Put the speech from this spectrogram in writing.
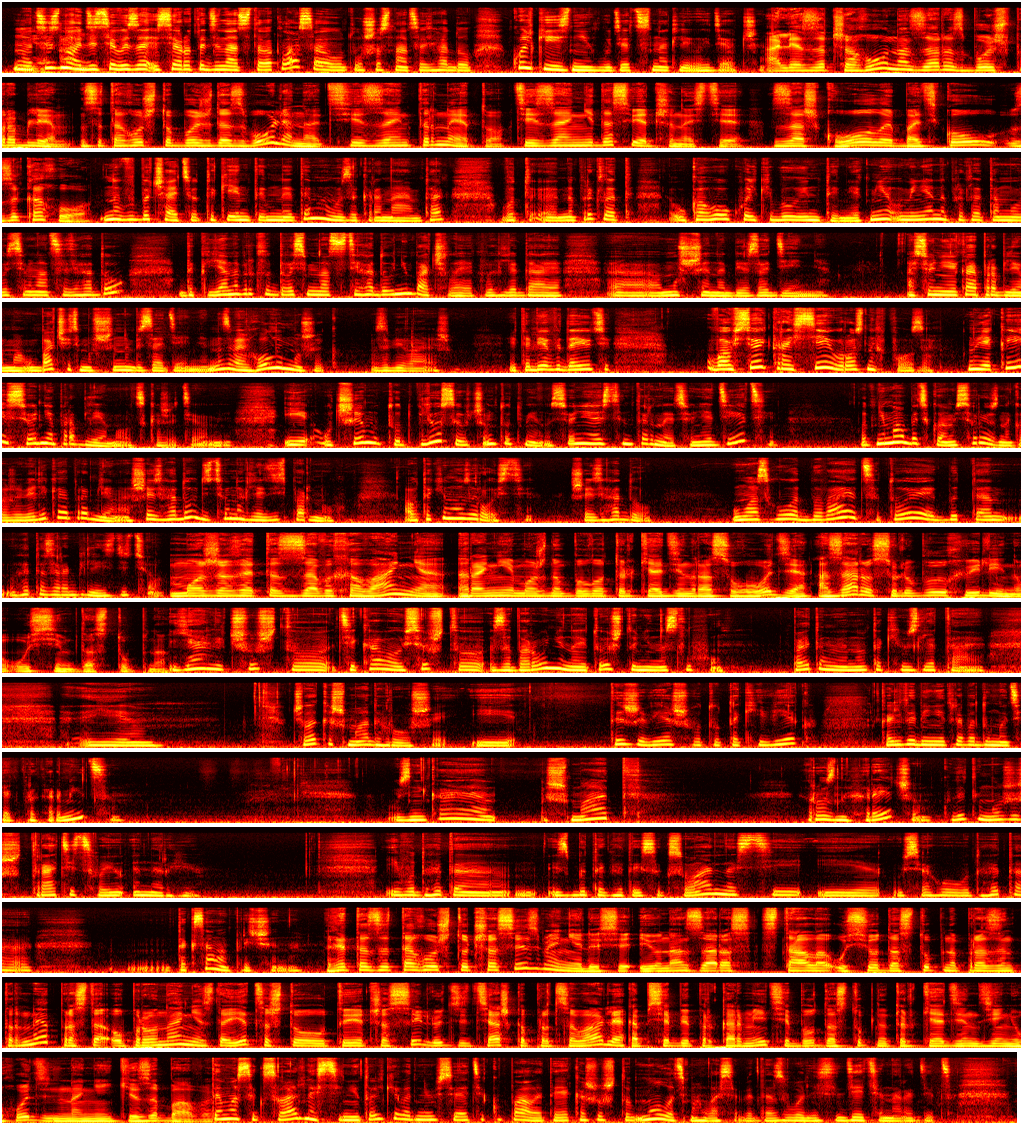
Ну, ці знойдзеце вы сярод 11 класа у 16 гадоў. Колькі з них будзе цнатлівых дзяўчын? Але з-за чаго у нас зараз больш праблем? З-за таго што больш дазволена ці з-за інтэрнету ці за недасведчанасці? За школы бацькоў? За каго? Ну выбачайце вот такія інтымныя тэмы мы закранаем так? Вот напрыклад у каго колькі быў інтым? Як мне у мяне напрыклад там у 18 гадоў дык я напрыклад до 18 гадоў не бачыла як выглядае э, мужчына без адзення А сёння якая праблема убачыць мужчыну без адзення называй голы мужик забіваеш і табе выдаюць ва ўсёй красе ў розных позах. Ну якія сёння праблемы вот скажитеце мне. І у чым тут плюсы у чым тут мінус сёння ёсць інтэрнэт сёння дзеці вот няма бацьком сур'ёзна кажу вялікая праблема 6 гадоў дзіцё наглядзіць парнуху а ў такім узросце 6 гадоў у мазгу адбываецца тое як бы там гэта зрабілі з дзіцё можа гэта з-за выхавання? Раней можна было толькі адзін раз у годзе а зараз у любую хвіліну усім доступна я лічу что цікава ўсё что забаронена і тое что не на слуху. Поэтому яно так і ўзлятае. І чалавека шмат грошай. І ты жывеш вот у такі век калі табе не трэба думаць як пракарміцца узнікае у шмат розных рэчаў куды ты можаш траціць сваю энергію. І вот гэта избытак гэтай сексуальнасці і усяго вот гэта таксама прычына. Гэта з-за таго што часы змяніліся і у нас зараз стала ўсё доступна праз інтэрнет просто у параўнанні здаецца што ў тыя часы людзі цяжка працавалі каб сябе пракарміць і быў доступны толькі адзін дзень у годзе на нейкія забавы. Тэма сексуальнасці не толькі в адным свяце купалы то я кажу што моладзь могла сабе дазволіць дзеці нарадзіцца.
